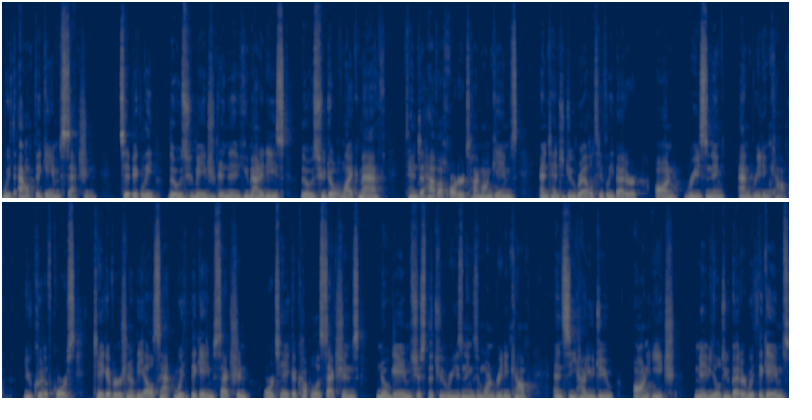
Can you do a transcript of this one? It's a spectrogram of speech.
without the games section? Typically, those who majored in the humanities, those who don't like math, tend to have a harder time on games and tend to do relatively better on reasoning and reading comp. You could, of course, take a version of the LSAT with the games section or take a couple of sections, no games, just the two reasonings and one reading comp, and see how you do on each. Maybe you'll do better with the games,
